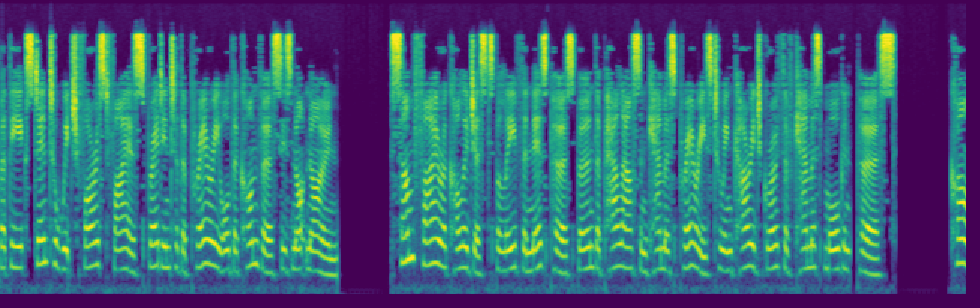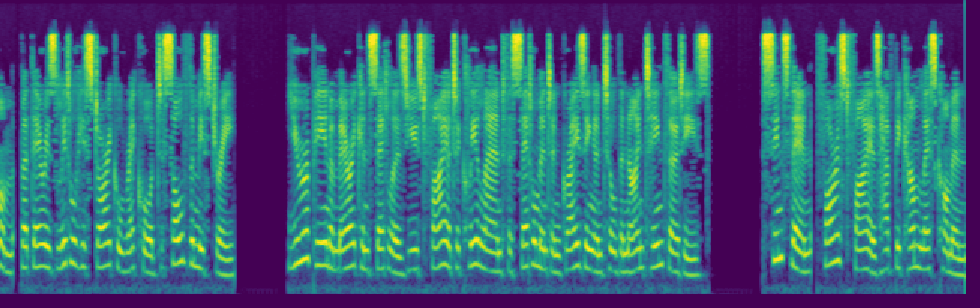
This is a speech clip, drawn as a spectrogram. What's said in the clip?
but the extent to which forest fires spread into the prairie or the converse is not known. Some fire ecologists believe the Nez Perce burned the Palouse and Camas prairies to encourage growth of Camas Morgan, Perce. Com, but there is little historical record to solve the mystery. European American settlers used fire to clear land for settlement and grazing until the 1930s. Since then, forest fires have become less common.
